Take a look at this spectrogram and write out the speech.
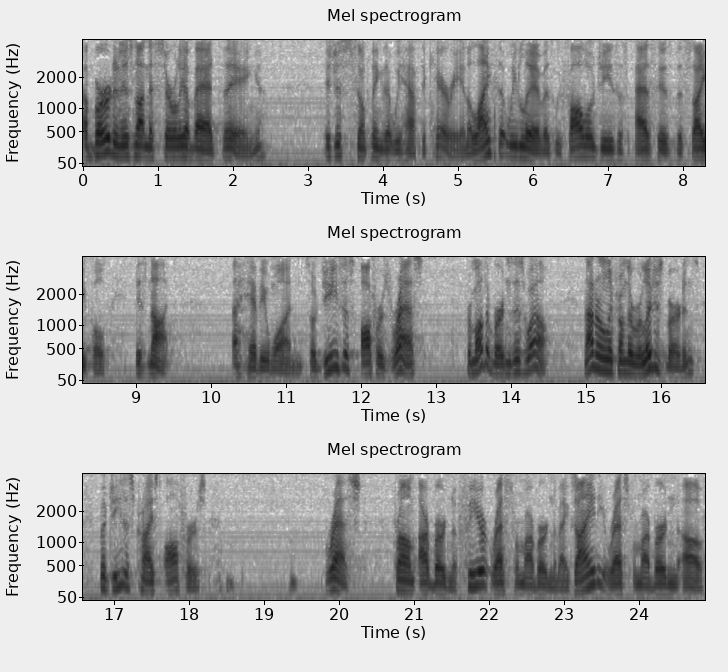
a burden is not necessarily a bad thing. It's just something that we have to carry. And the life that we live as we follow Jesus as his disciple is not a heavy one. So Jesus offers rest from other burdens as well. Not only from the religious burdens, but Jesus Christ offers rest from our burden of fear, rest from our burden of anxiety, rest from our burden of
